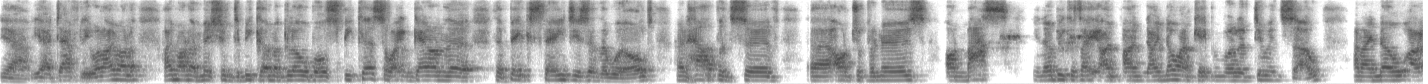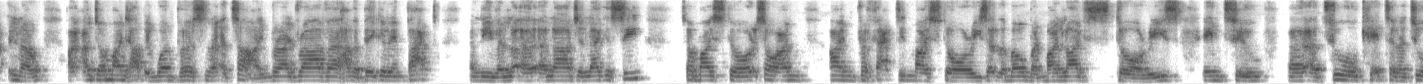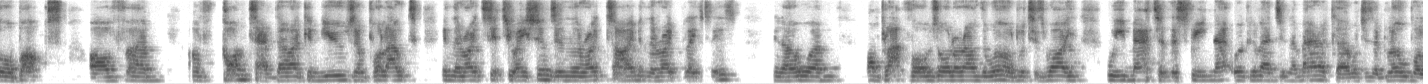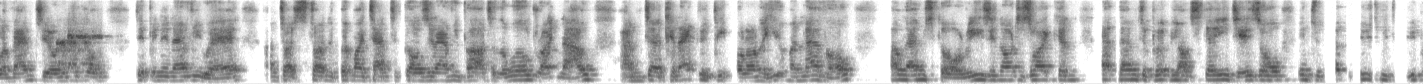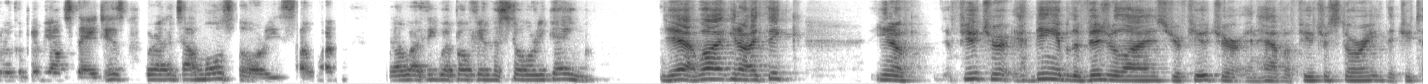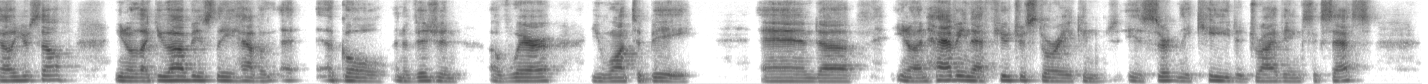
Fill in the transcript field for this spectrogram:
yeah yeah definitely well i'm on a i'm on a mission to become a global speaker so i can get on the the big stages of the world and help and serve uh, entrepreneurs en masse you know, because I, I, I know I'm capable of doing so. And I know, uh, you know, I, I, don't mind helping one person at a time, but I'd rather have a bigger impact and leave a, a larger legacy. So my story, so I'm I'm perfecting my stories at the moment, my life stories into a, a toolkit and a toolbox of um, of content that I can use and pull out in the right situations, in the right time, in the right places. You know, um, on platforms all around the world, which is why we met at the Speed Network event in America, which is a global event, you know, people dipping in everywhere. I'm just trying to put my tentacles in every part of the world right now and uh, connect with people on a human level tell them stories in order so I can get them to put me on stages or introduce me to people who can put me on stages where I can tell more stories. So, um, you know, I think we're both in the story game. Yeah, well, you know, I think, you know, future being able to visualize your future and have a future story that you tell yourself you know like you obviously have a, a goal and a vision of where you want to be. And uh, you know and having that future story can is certainly key to driving success.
